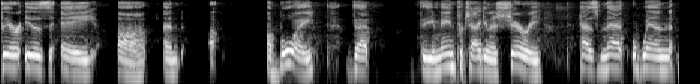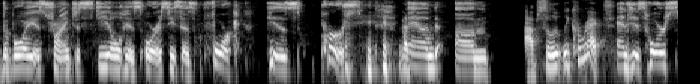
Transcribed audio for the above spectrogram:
there is a uh, an, a, a boy that the main protagonist sherry has met when the boy is trying to steal his or as he says fork his purse. And um, absolutely correct. and his horse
